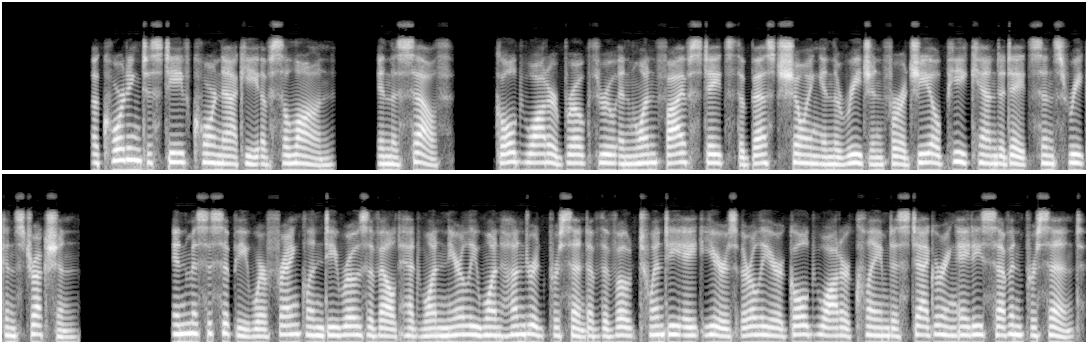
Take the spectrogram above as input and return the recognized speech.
According to Steve Kornacki of Salon, in the South, Goldwater broke through and won five states the best showing in the region for a GOP candidate since Reconstruction. In Mississippi where Franklin D. Roosevelt had won nearly 100% of the vote 28 years earlier Goldwater claimed a staggering 87%.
